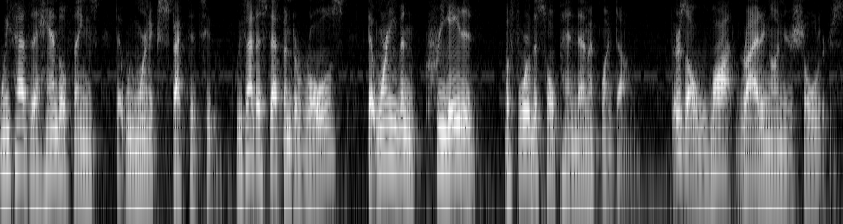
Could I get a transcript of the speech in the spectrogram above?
we've had to handle things that we weren't expected to. We've had to step into roles that weren't even created before this whole pandemic went down. There's a lot riding on your shoulders.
